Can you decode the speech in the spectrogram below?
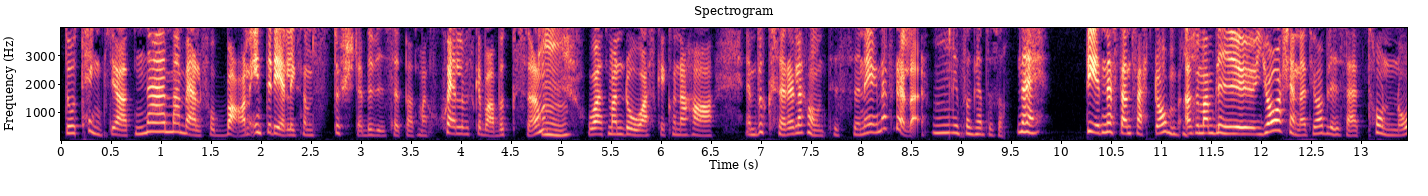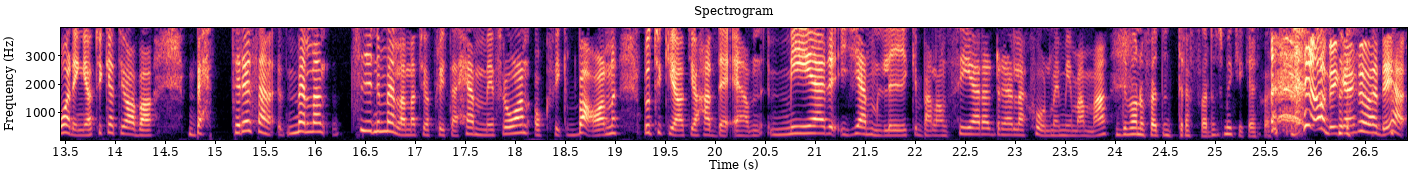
då tänkte jag att när man väl får barn, inte det liksom största beviset på att man själv ska vara vuxen Mm. och att man då ska kunna ha en vuxen relation till sina egna föräldrar. Mm, det funkar inte så. Nej, det är nästan tvärtom. Alltså man blir ju, jag känner att jag blir så här tonåring. Jag tycker att jag var bättre så här, mellan, tiden mellan att jag flyttade hemifrån och fick barn. Då tycker jag att jag hade en mer jämlik, balanserad relation med min mamma. Det var nog för att du inte träffade så mycket kanske. ja, det kanske var det.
